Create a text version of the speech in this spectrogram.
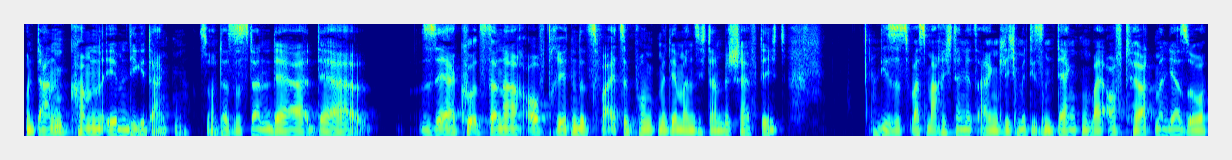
Und dann kommen eben die Gedanken. So, das ist dann der, der sehr kurz danach auftretende zweite Punkt, mit dem man sich dann beschäftigt. Dieses, was mache ich denn jetzt eigentlich mit diesem Denken? Weil oft hört man ja so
